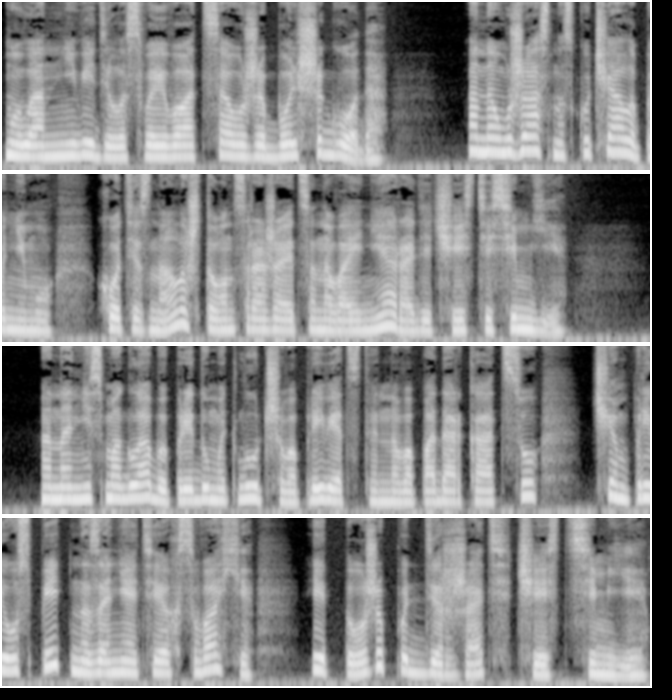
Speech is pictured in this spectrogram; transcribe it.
Мулан не видела своего отца уже больше года — она ужасно скучала по нему, хоть и знала, что он сражается на войне ради чести семьи. Она не смогла бы придумать лучшего приветственного подарка отцу, чем преуспеть на занятиях свахи и тоже поддержать честь семьи.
